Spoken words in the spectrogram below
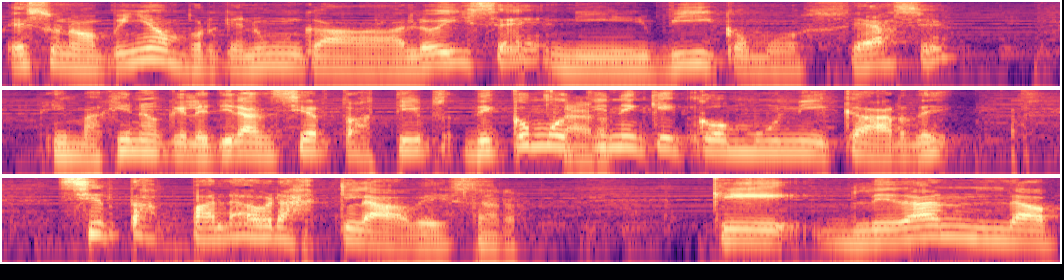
es una opinión porque nunca lo hice, ni vi cómo se hace. Imagino que le tiran ciertos tips de cómo Claro. tiene que comunicar, de ciertas palabras claves claro. Que le dan la,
